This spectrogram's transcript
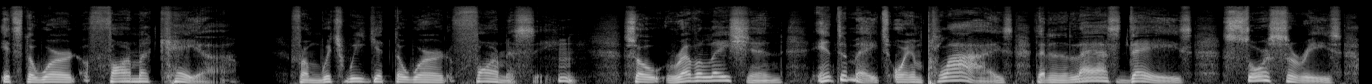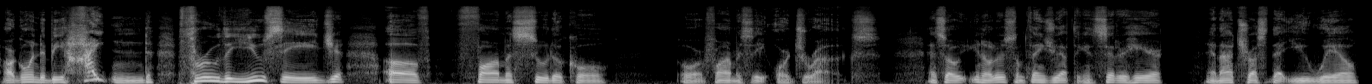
It's the word pharmakeia, from which we get the word pharmacy. Hmm. So Revelation intimates or implies that in the last days, sorceries are going to be heightened through the usage of pharmaceutical or pharmacy or drugs. And so, you know, there's some things you have to consider here, and I trust that you will.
